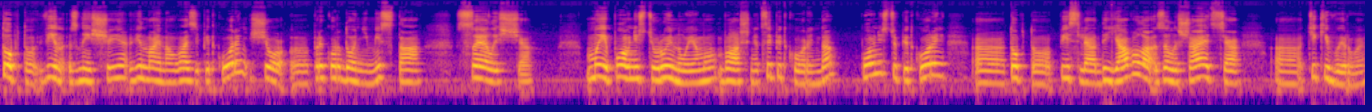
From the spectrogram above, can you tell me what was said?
Тобто він знищує, він має на увазі під корень, що е, прикордонні міста, селища ми повністю руйнуємо башню. Це під корень, да? повністю під корень. Е, тобто після диявола залишається тільки вирви.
